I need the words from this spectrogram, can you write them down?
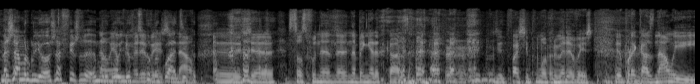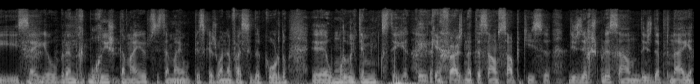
mas já mergulhou, já fez não, mergulho é a primeira vez, não. Uh, já, só se for na, na, na, banheira de casa. a gente faz sempre uma primeira vez. Uh, por acaso não, e, e, sei o grande o risco também, eu preciso também, penso que a Joana vai ser de acordo. Uh, o mergulho tem muito que se diga. Que, quem faz natação sabe que isso, desde a respiração, desde a apneia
